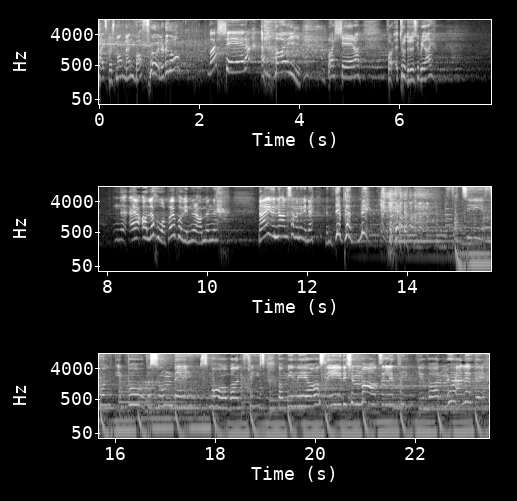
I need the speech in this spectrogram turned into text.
teit spørsmål, men hva føler du nå? Hva skjer da? Oi! Hva skjer da? For, trodde du det skulle bli deg? Ne- eh, Alle håper jo på å vinne, da, men eh, Nei, unner alle sammen å vinne, men det ble meg! Fattige folk i båter som ber, småbarn i familier sliter ikke mat eller drikke varme eller ved.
